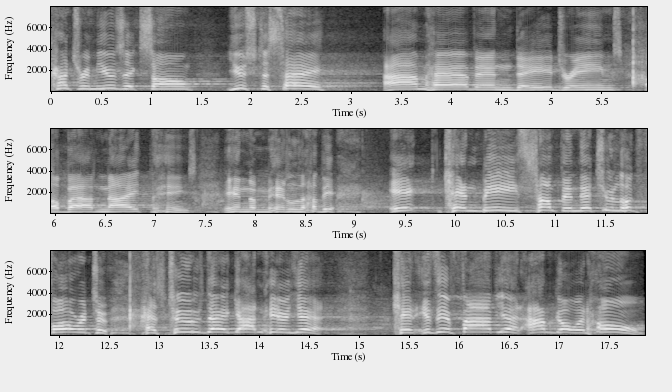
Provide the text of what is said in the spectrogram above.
country music song used to say, I'm having daydreams about night things in the middle of the. It can be something that you look forward to. Has Tuesday gotten here yet? Can, is it five yet? I'm going home.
